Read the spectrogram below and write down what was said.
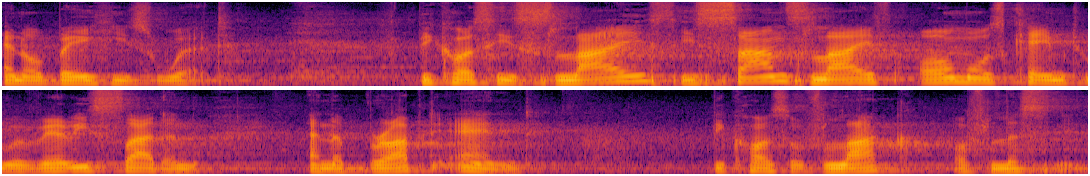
and obey his word. Because his life, his son's life, almost came to a very sudden and abrupt end because of lack of listening.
